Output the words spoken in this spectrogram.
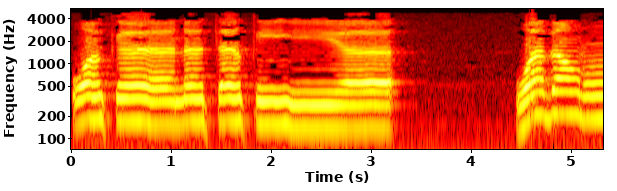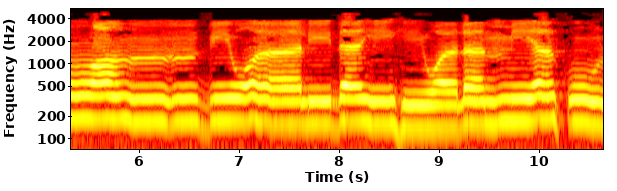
وكان تقيا وبرا بوالديه ولم يكن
